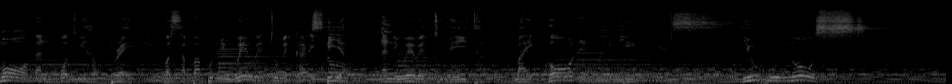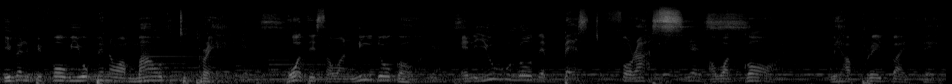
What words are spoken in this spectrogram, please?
more than what we have prayed. Kwa sababu ni wewe tumekaribia na ni wewe tumeita. My God and my King, you who knows even before we open our mouth to pray, what is our need, oh God, and you who know the best for us, our God, we have prayed by faith.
